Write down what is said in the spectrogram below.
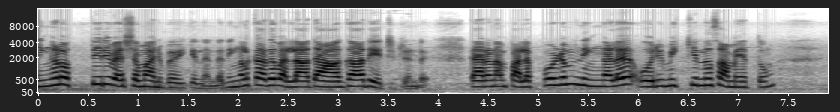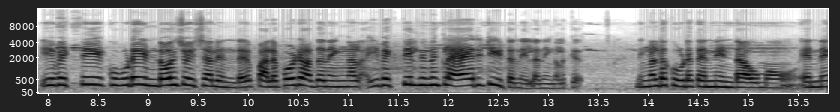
നിങ്ങൾ ഒത്തിരി വിഷമം അനുഭവിക്കുന്നുണ്ട്. നിങ്ങൾക്കത് വല്ലാതെ ആഘാതേറ്റിട്ടുണ്ട് കാരണം പലപ്പോഴും നിങ്ങൾ ഒരുമിക്കുന്ന സമയത്തും ഈ വ്യക്തി കൂടെ ഉണ്ടോ എന്ന് ചോദിച്ചാൽ ഉണ്ട് പലപ്പോഴും അത് നിങ്ങൾ ഈ വ്യക്തിയിൽ നിന്നും ക്ലാരിറ്റി കിട്ടുന്നില്ല നിങ്ങൾക്ക്. നിങ്ങളുടെ കൂടെ തന്നെ ഉണ്ടാവുമോ? എന്നെ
